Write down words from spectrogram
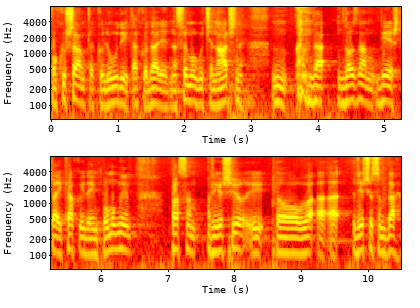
pokušavam preko ljudi i tako dalje, na sve moguće načine, da doznam gdje je šta i kako i da im pomognem pa sam riješio i ova, a, a, riješio sam da,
